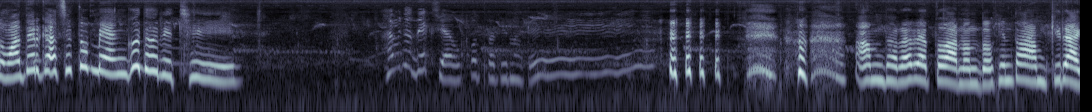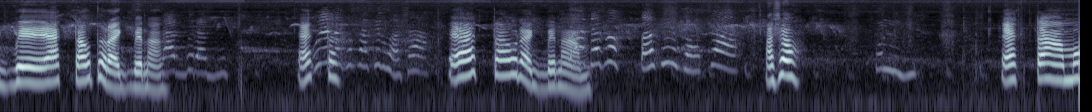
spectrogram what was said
তোমাদের গাছে তো ম্যাঙ্গো ধরেছে। আমি তো দেখছি ধরার এত আনন্দ কিন্তু আম কি রাখবে? একটাও তো রাখবে না। একটা। একটাও রাখবে না আম। আসো। একটা আমও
